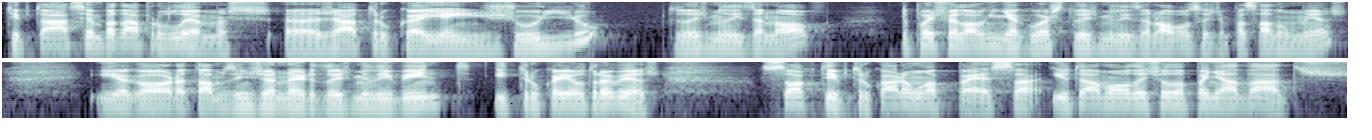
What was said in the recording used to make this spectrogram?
tipo, está sempre a dar problemas. Uh, já a troquei em julho de 2019. Depois foi logo em agosto de 2019, ou seja, passado um mês. E agora estamos em janeiro de 2020 e troquei outra vez. Só que, tipo, trocaram a peça e o telemóvel deixou de apanhar dados.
